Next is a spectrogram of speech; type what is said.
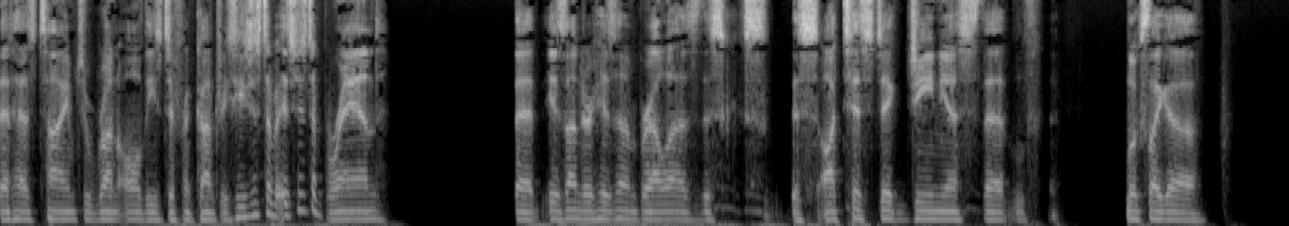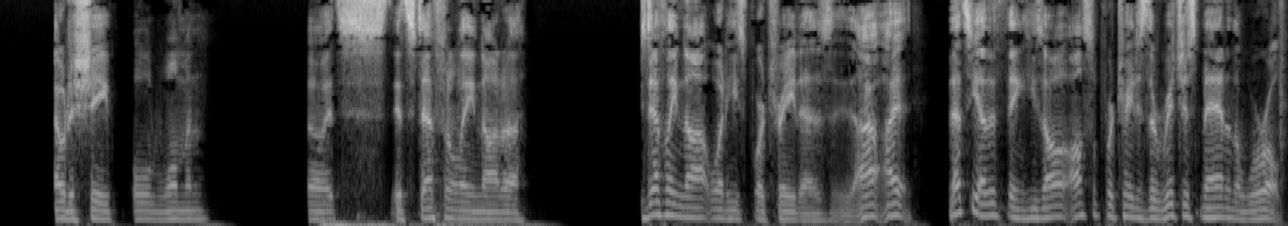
that has time to run all these different countries. He's just a, it's just a brand that is under his umbrella as this, this autistic genius that looks like a out of shape old woman. So it's, it's definitely not a, he's definitely not what he's portrayed as. I, I, that's the other thing. He's all, also portrayed as the richest man in the world.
